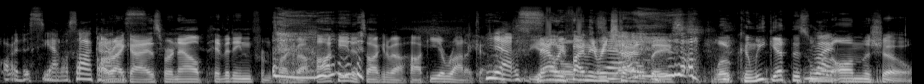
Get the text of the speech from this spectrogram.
are the Seattle Sockeyes. All right, guys, we're now pivoting from talking about hockey to talking about hockey erotica. Yes. Now we finally reached Yeah. our based. Look, can we get this one Right. on the show?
